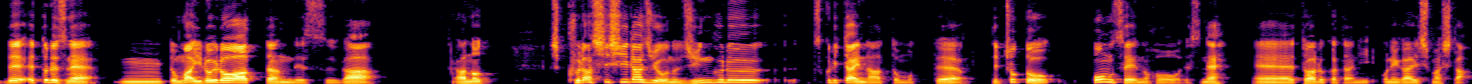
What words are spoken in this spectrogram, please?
で、えっとですね、うんと、まあ、いろいろあったんですが、あの、し暮らししラジオのジングル作りたいなと思って、で、ちょっと音声の方をですね、えーとある方にお願いしました。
